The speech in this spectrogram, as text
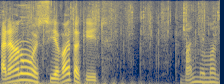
Keine Ahnung, wo es hier weitergeht. Mann, oh Mann.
